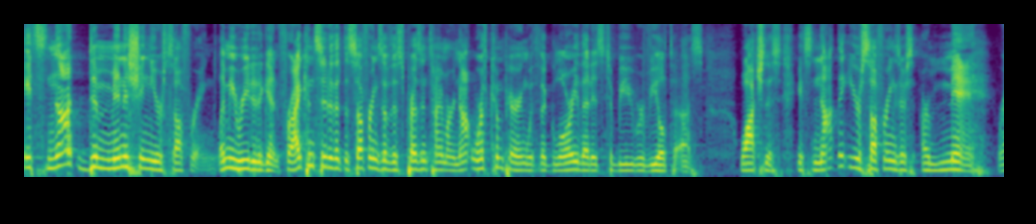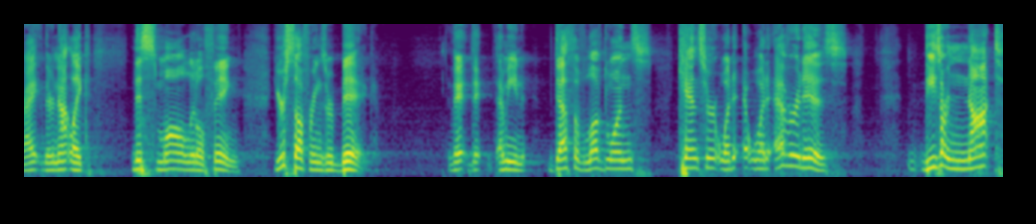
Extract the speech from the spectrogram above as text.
it's not diminishing your suffering. Let me read it again. For I consider that the sufferings of this present time are not worth comparing with the glory that is to be revealed to us. Watch this. It's not that your sufferings are, are meh, right? They're not like this small little thing. Your sufferings are big. They, they, I mean, death of loved ones, cancer, what, whatever it is, these are not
